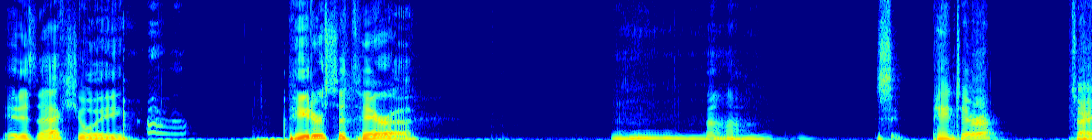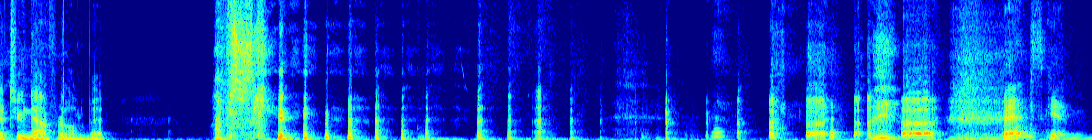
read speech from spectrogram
It is actually Peter Cetera. Ah. Is it Pantera? Sorry, I tuned out for a little bit. I'm just kidding. Ben's getting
